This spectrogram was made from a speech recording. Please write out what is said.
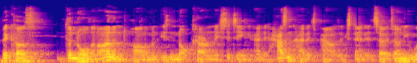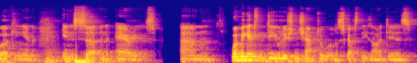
because the Northern Ireland Parliament is not currently sitting and it hasn't had its powers extended, so it's only working in, in certain areas. Um, when we get to the devolution chapter, we'll discuss these ideas.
